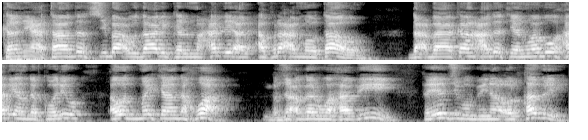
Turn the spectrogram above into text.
كان اعتادت سباع ذلك المحل الحفر عن موتاهم دعبا كان عادة ينوبوا حد يندكوريو أو ميت عند أخوار وزعقر وهابي فيجب بناء القبر.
